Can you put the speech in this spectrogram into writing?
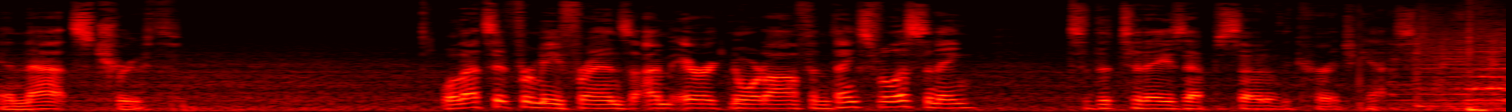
And that's truth. Well, that's it for me, friends. I'm Eric Nordoff, and thanks for listening to the, today's episode of the Courage Cast.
